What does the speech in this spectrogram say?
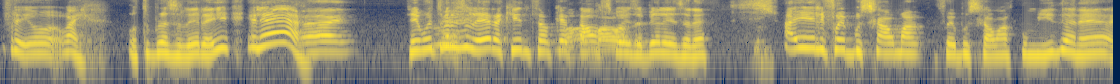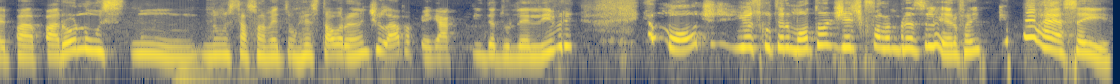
Eu falei, uai, outro brasileiro aí? Ele é. Ai. Tem muito brasileiro aqui, não sei o que tal, as coisas, beleza, né? Aí ele foi buscar uma, foi buscar uma comida, né? Parou num, num, num estacionamento, um restaurante lá para pegar a comida do delivery. E um monte de. E eu escutando um monte de gente falando brasileiro. Eu falei, que porra é essa aí?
